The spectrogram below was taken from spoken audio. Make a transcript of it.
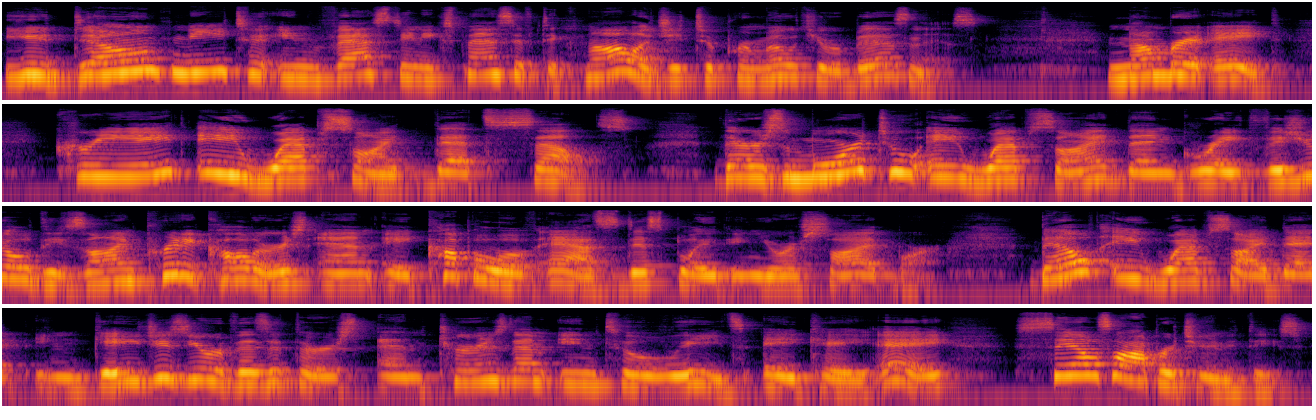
You don't need to invest in expensive technology to promote your business. Number eight, Create a website that sells. There's more to a website than great visual design, pretty colors, and a couple of ads displayed in your sidebar. Build a website that engages your visitors and turns them into leads, aka sales opportunities.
